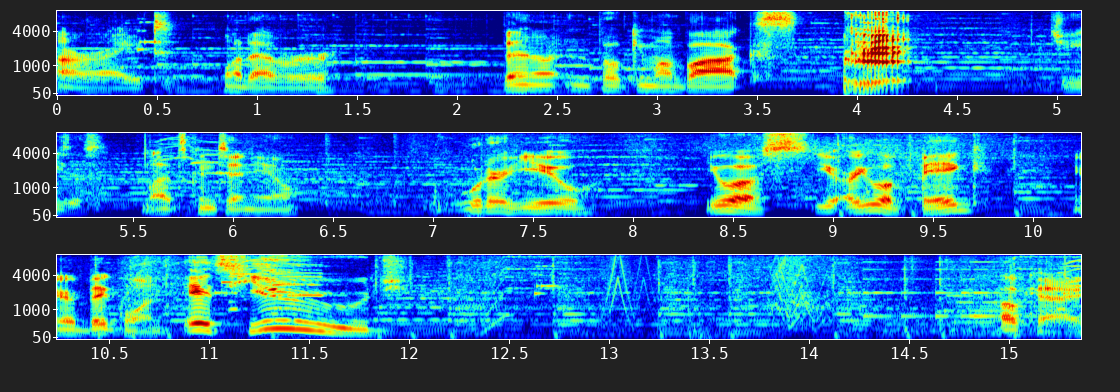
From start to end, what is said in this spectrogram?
Alright, whatever. Been in the Pokemon box. Jesus, let's continue. What are you? You a, you, are you a big? You're a big one. It's huge! Okay.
